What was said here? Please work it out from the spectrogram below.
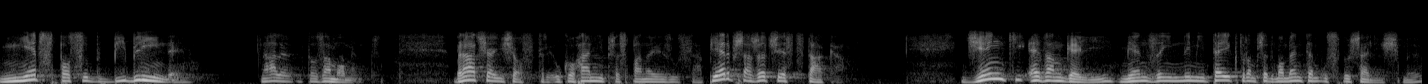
nie w sposób biblijny. No ale to za moment. Bracia i siostry, ukochani przez Pana Jezusa, pierwsza rzecz jest taka. Dzięki Ewangelii, między innymi tej, którą przed momentem usłyszeliśmy,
